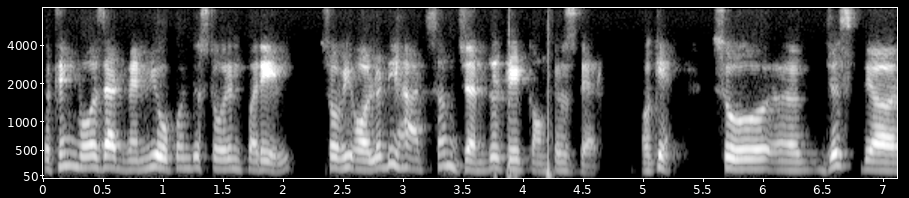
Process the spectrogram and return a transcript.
the thing was that when we opened the store in parel so we already had some general trade counters there. Okay. So uh, just uh,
